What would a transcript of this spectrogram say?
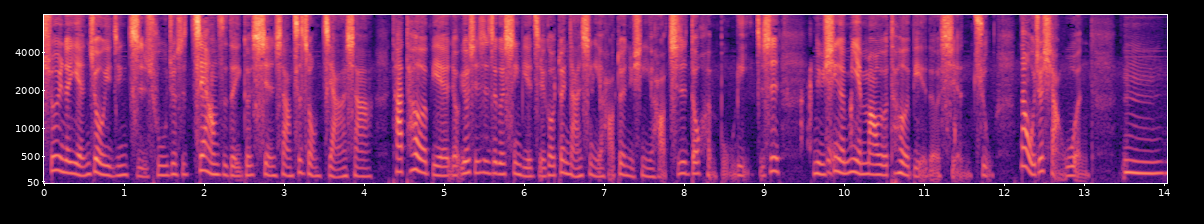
淑云的研究已经指出，就是这样子的一个现象，这种夹杀，它特别尤尤其是这个性别结构，对男性也好，对女性也好，其实都很不利。只是女性的面貌又特别的显著。那我就想问，嗯，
